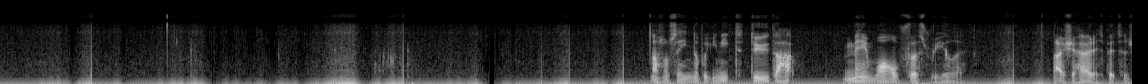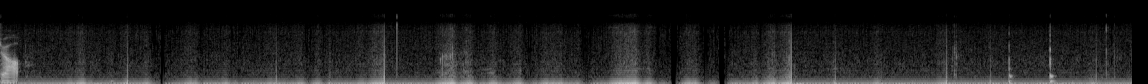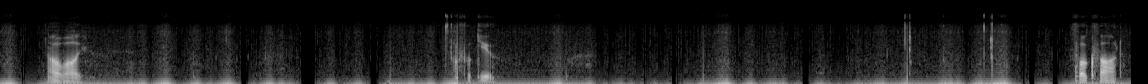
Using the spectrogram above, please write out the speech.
That's what I'm saying though, but you need to do that main wall first really. That's your hardest bit to drop. Oh well. Oh fuck you. Fuck Ford.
